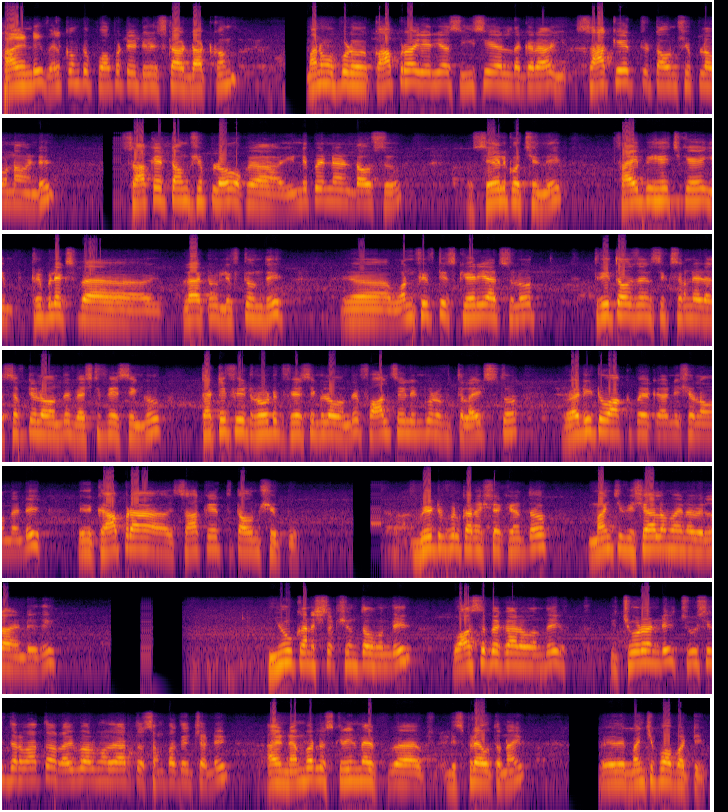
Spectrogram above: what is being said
హాయ్ అండి welcome to property deal star dot com. మనం ఇప్పుడు కాప్రా ఏరియాస్ ఈసీఎల్ దగ్గర సాకేత్ టౌన్షిప్లో ఉన్నామండి. సాకేత్ టౌన్షిప్లో ఒక ఇండిపెండెంట్ హౌస్ సేల్కి వచ్చింది five BHK triple X flat lift ఉంది. వన్ ఫిఫ్టీ స్క్వేర్ యార్డ్స్లో త్రీ థౌజండ్ సిక్స్ హండ్రెడ్ ఎస్ఎఫ్టీలో ఉంది వెస్ట్ ఫేసింగ్. థర్టీ ఫీట్ రోడ్డుకి ఫేసింగ్లో ఉంది. ఫాల్ సీలింగ్ కూడా విత్ లైట్స్తో రెడీ టు ఆక్యుపై కండిషన్లో ఉందండి. ఇది కాప్రా సాకేత్ టౌన్షిప్. బ్యూటిఫుల్ కన్స్ట్రక్షన్తో మంచి విశాలమైన విల్లా అండి ఇది. న్యూ కన్స్ట్రక్షన్తో ఉంది. వాస్తు ప్రకారం ఉంది. ఇది చూడండి చూసిన తర్వాత రవివర్మ గారితో సంప్రదించండి. ఆయన నెంబర్లు స్క్రీన్ మీద డిస్ప్లే అవుతున్నాయి. మంచి ప్రాపర్టీ.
